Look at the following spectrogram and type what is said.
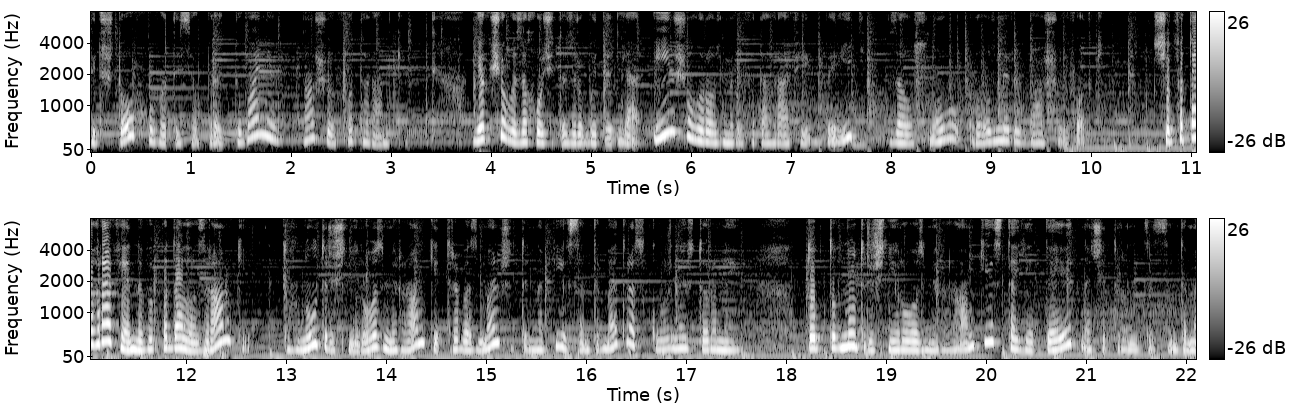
відштовхуватися в проєктуванні нашої фоторамки. Якщо ви захочете зробити для іншого розміру фотографії, беріть за основу розміри вашої фотки. Щоб фотографія не випадала з рамки, то внутрішній розмір рамки треба зменшити на пів сантиметра з кожної сторони. Тобто внутрішній розмір рамки стає 9 на 14 см.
